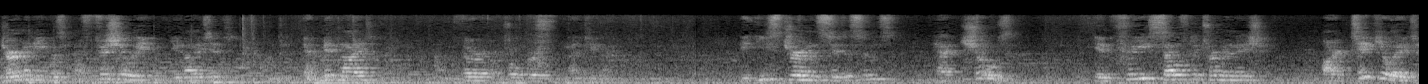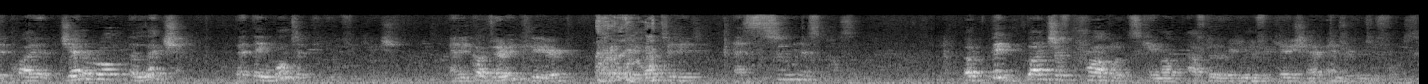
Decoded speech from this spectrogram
Germany was officially united at midnight on 3rd October 1990. The East German citizens had chosen in free self-determination, articulated by a general election, that they wanted the unification. And it got very clear that they wanted it as soon as possible. A big bunch of problems came up after the reunification had entered into force.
